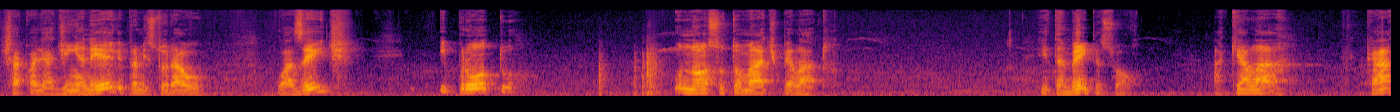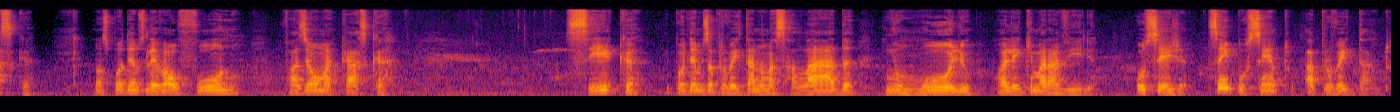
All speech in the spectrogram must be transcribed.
chacoalhadinha nele para misturar o, o azeite e pronto o nosso tomate pelado. E também, pessoal, aquela casca nós podemos levar ao forno, fazer uma casca seca e podemos aproveitar numa salada, em um molho. Olha aí que maravilha. Ou seja, 100% aproveitado.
